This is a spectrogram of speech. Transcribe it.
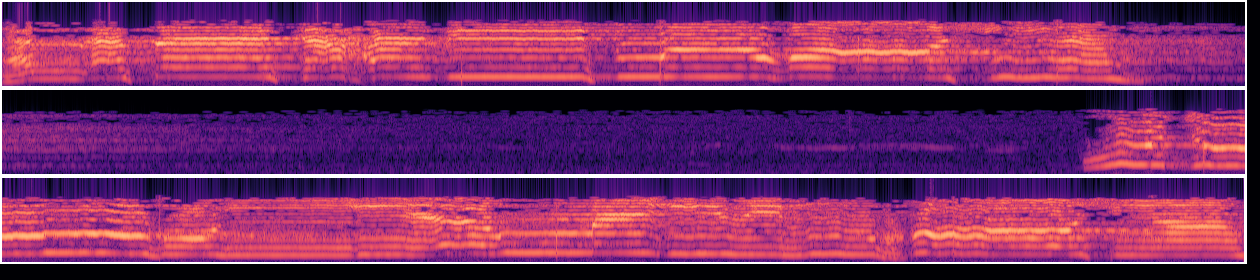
هل أتاك حديث الغاشية؟ وجوه يومئذ خاشعة.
